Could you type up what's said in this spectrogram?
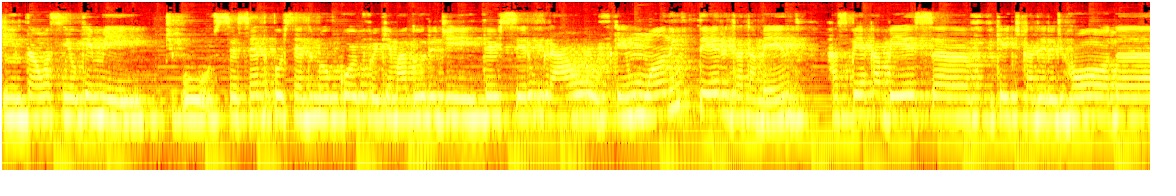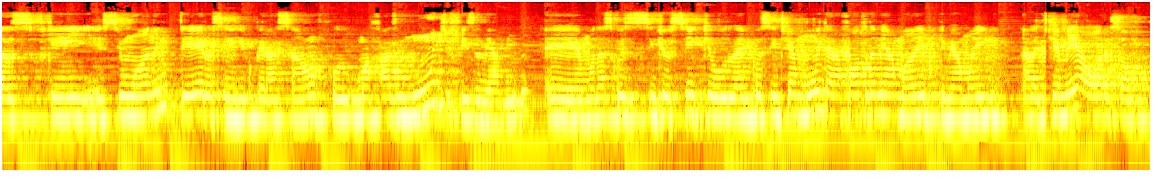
Então, assim, eu queimei, tipo, 60% do meu corpo foi queimadura de terceiro grau. Eu fiquei um ano inteiro em tratamento. Raspei a cabeça, fiquei de cadeira de rodas, fiquei esse um ano inteiro assim em recuperação. Foi uma fase muito difícil da minha vida. É, uma das coisas assim que eu que eu lembro que eu sentia muito era a falta da minha mãe, porque minha mãe ela tinha meia hora só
